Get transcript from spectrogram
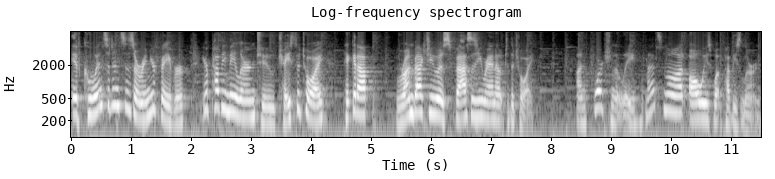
If coincidences are in your favor, your puppy may learn to chase the toy, pick it up, run back to you as fast as he ran out to the toy. Unfortunately, that's not always what puppies learn.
